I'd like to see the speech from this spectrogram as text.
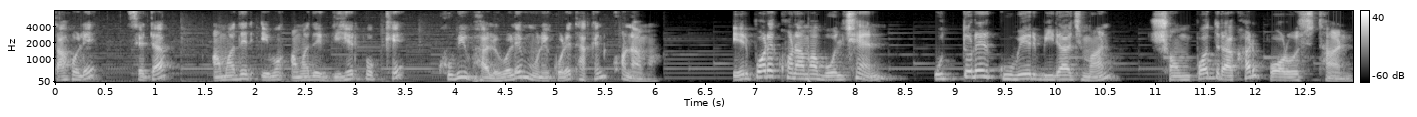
তাহলে সেটা আমাদের এবং আমাদের গৃহের পক্ষে খুবই ভালো বলে মনে করে থাকেন খনামা। এরপরে খনামা বলছেন, উত্তরের কুবের বিরাজমান সম্পদ রাখার পরস্থান।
